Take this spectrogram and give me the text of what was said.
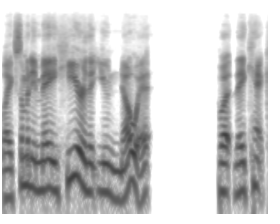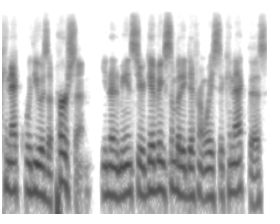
Like somebody may hear that you know it, but they can't connect with you as a person. You know what I mean? So you're giving somebody different ways to connect this.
